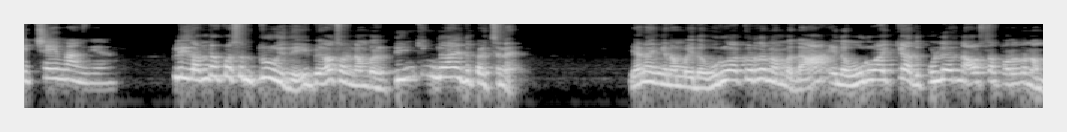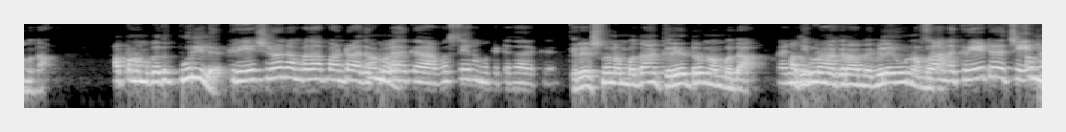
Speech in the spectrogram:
நிச்சயமாங்க. ப்ளீஸ் ஹண்ட்ரட் பர்சன்ட் ட்ரூ இது. இப்போ தான் சொல்ல நம்ம திங்கிங் தான் இது பிரச்சனை. ஏன்னா இங்க நம்ம இதை உருவாக்குறதும் நம்ம தான் இதை உருவாக்கி அதுக்குள்ள இருந்து அவஸ்தைப்படுறதும் நம்ம தான் அப்ப நமக்கு அது புரியல. கிரியேஷனும் நம்ம தான் பண்றோம். அதுக்குள்ள இருக்க அவசியம் நம்ம கிட்ட தான் இருக்கு. கிரியேஷனும் நம்ம தான் கிரியேட்டரும் நம்ம தான் அதுக்குள்ள இருக்கிற அந்த விளைவும் நம்ம அந்த கிரியேட்டரை சேஞ்ச்.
